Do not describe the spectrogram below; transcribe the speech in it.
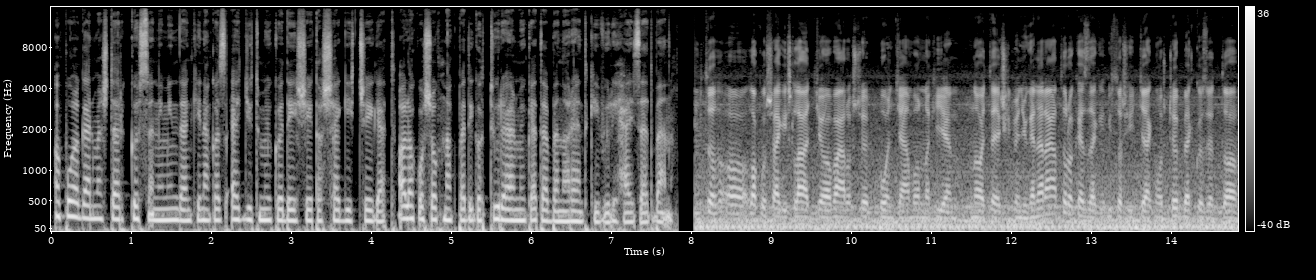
A polgármester köszöni mindenkinek az együttműködését, a segítséget, a lakosoknak pedig a türelmüket ebben a rendkívüli helyzetben. Itt a, a lakosság is látja, a város több pontján vannak ilyen nagy teljesítményű generátorok, ezek biztosítják most többek között a,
